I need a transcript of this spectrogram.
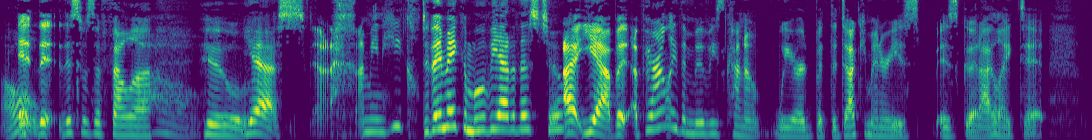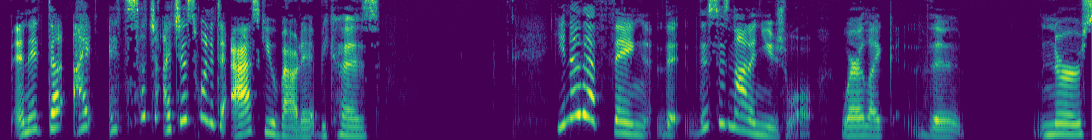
Oh, It, th- this was a fella who, yes. ugh, I mean, he Did they make a movie out of this too? Uh, yeah, but apparently the movie's kind of weird, but the documentary is is good. I liked it, and it do, I it's such. I just wanted to ask you about it because you know that thing that this is not unusual, where like the nurse,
